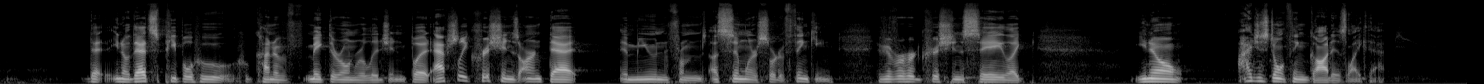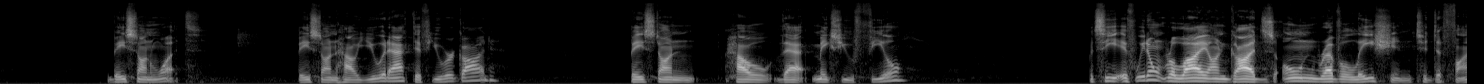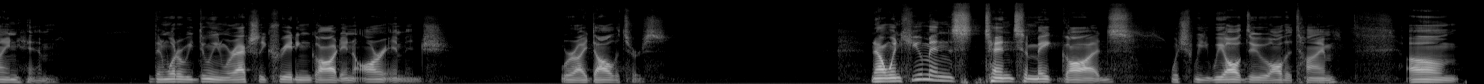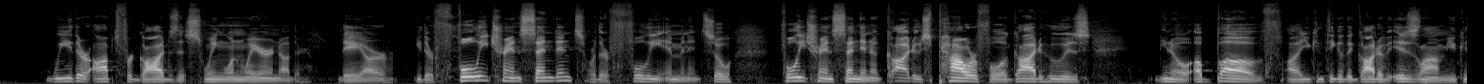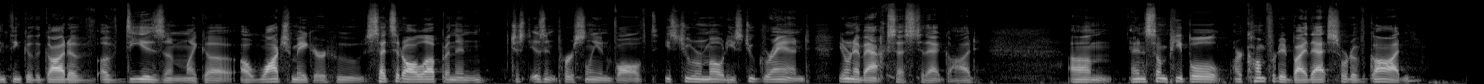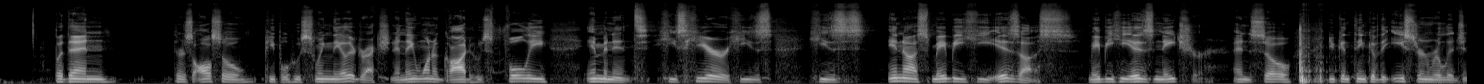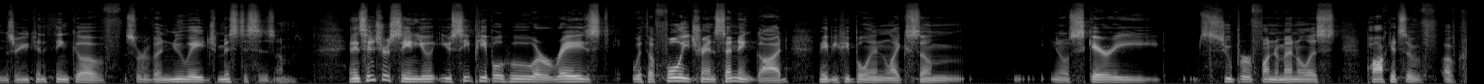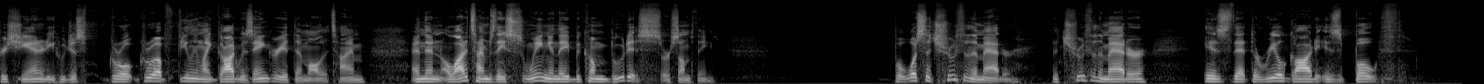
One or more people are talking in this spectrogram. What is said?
that you know that's people who who kind of make their own religion. But actually, Christians aren't that immune from a similar sort of thinking. Have you ever heard Christians say like, you know, I just don't think God is like that. Based on what? Based on how you would act if you were God? Based on how that makes you feel? But see, if we don't rely on God's own revelation to define him, then what are we doing? We're actually creating God in our image. We're idolaters. Now, when humans tend to make gods, which we, we all do all the time, um, we either opt for gods that swing one way or another. They are either fully transcendent or they're fully immanent. So, fully transcendent, a God who's powerful, a God who is you know, above. Uh, you can think of the God of Islam. You can think of the God of, of deism, like a, a watchmaker who sets it all up and then just isn't personally involved. He's too remote. He's too grand. You don't have access to that God. Um, and some people are comforted by that sort of God. But then there's also people who swing the other direction and they want a God who's fully immanent. He's here. He's he's in us. Maybe he is us. Maybe he is nature. And so you can think of the Eastern religions, or you can think of sort of a New Age mysticism. And it's interesting, you, you see people who are raised with a fully transcendent God, maybe people in like some, you know, scary, super fundamentalist pockets of, of Christianity who just grew, grew up feeling like God was angry at them all the time. And then a lot of times they swing and they become Buddhists or something. But what's the truth of the matter? The truth of the matter is that the real God is both.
